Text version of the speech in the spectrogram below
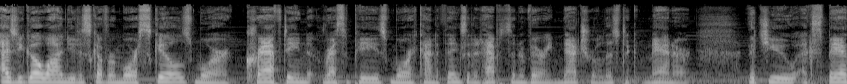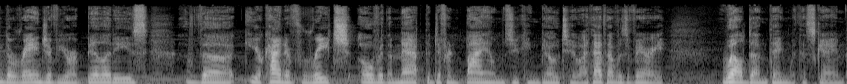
as you go on, you discover more skills, more crafting recipes, more kind of things, and it happens in a very naturalistic manner. That you expand the range of your abilities, the your kind of reach over the map, the different biomes you can go to. I thought that was a very well done thing with this game.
